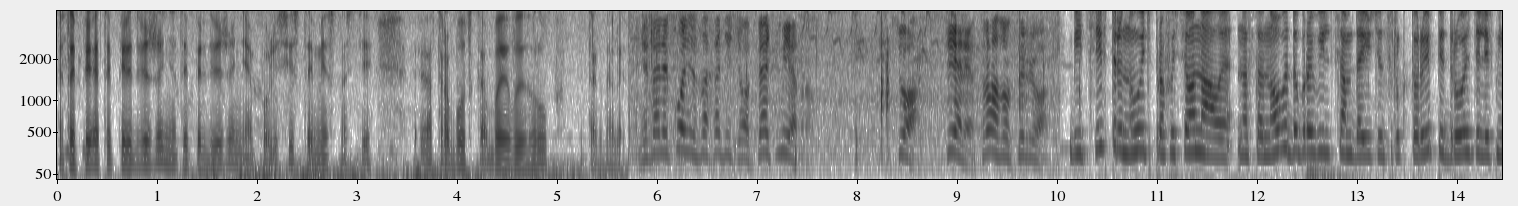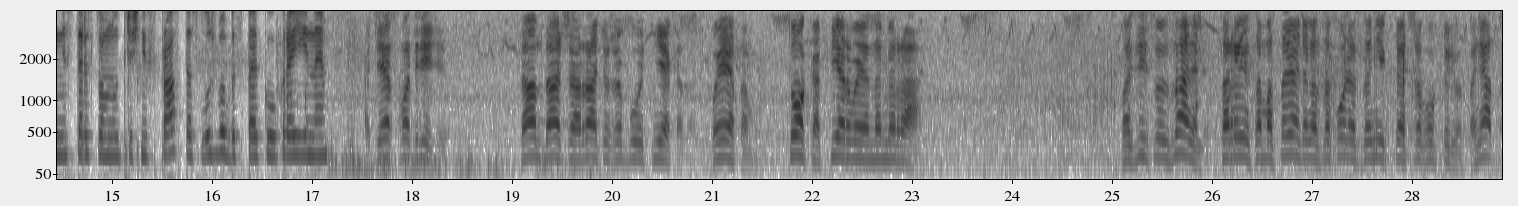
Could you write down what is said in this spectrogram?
Это, пе- это передвижение, это передвижение по лесистой местности, э, отработка боевых групп и так далее. Недалеко не заходите, вот 5 метров. Все, сели, сразу вперед. Бійців тренують професіонали. Настанови добровільцям дають інструктори підрозділів Міністерства внутрішніх справ та Служби безпеки України. А теперь смотрите, там дальше орать уже будет некогда. Поэтому только первые номера. Позицию заняли, вторые самостоятельно заходят за них 5 шагов вперед. Понятно?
